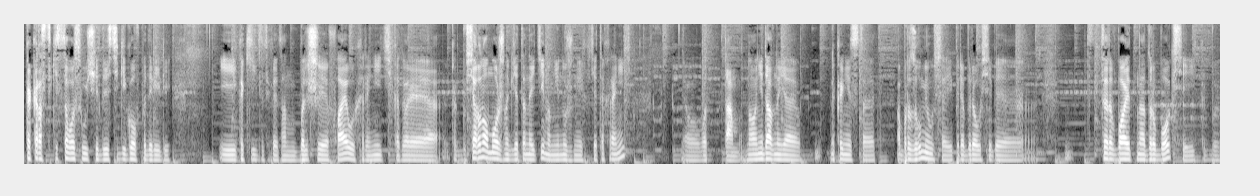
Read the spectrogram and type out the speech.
как раз таки с того случая 200 гигов подарили. И какие-то там большие файлы хранить, которые как бы все равно можно где-то найти, но мне нужно их где-то хранить. Вот там. Но недавно я наконец-то образумился и приобрел себе терабайт на дропбоксе, и как бы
